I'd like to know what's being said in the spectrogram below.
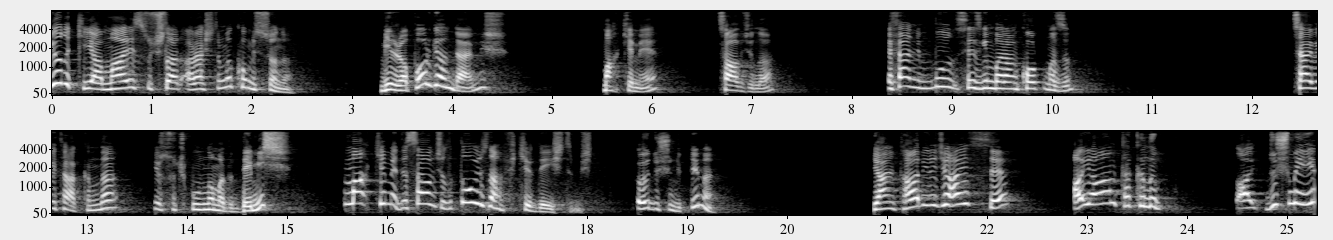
diyorduk ki ya Mali Suçlar Araştırma Komisyonu bir rapor göndermiş mahkemeye, savcılığa. Efendim bu Sezgin Baran Korkmaz'ın serveti hakkında bir suç bulunamadı demiş. Mahkemede, savcılıkta o yüzden fikir değiştirmiş. Öyle düşündük değil mi? Yani tabiri caizse ayağın takılıp düşmeyi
